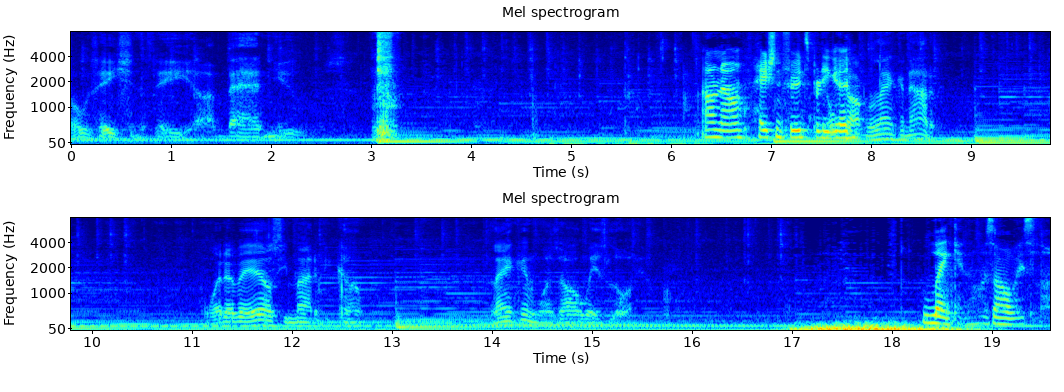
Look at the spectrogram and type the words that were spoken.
Those Haitians, they are bad news. I don't know. Haitian food's pretty Don't good. talk Lincoln out of it. Whatever else he might have become, Lincoln was always loyal. Lincoln was always loyal.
